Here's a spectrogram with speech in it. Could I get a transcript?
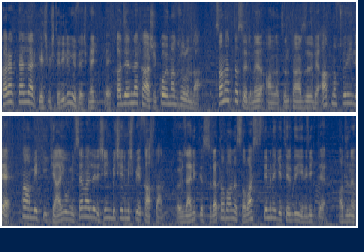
Karakterler geçmişleriyle yüzleşmek ve kaderine karşı koymak zorunda. Sanat tasarımı, anlatım tarzı ve atmosferiyle tam bir hikaye oyunu severler için biçilmiş bir kaftan. Özellikle sıra tabanlı savaş sistemine getirdiği yenilikle adını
